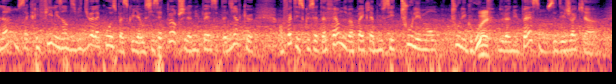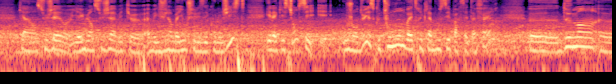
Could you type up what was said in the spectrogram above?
Là on sacrifie les individus à la cause parce qu'il y a aussi cette peur chez la NUPES. C'est-à-dire que en fait est-ce que cette affaire ne va pas éclabousser tous les membres tous les groupes de la NUPES? On sait déjà qu'il y a il y a un sujet, il y a eu un sujet avec, euh, avec Julien Bayou chez les écologistes. Et la question, c'est aujourd'hui, est-ce que tout le monde va être éclaboussé par cette affaire? Euh, Demain, euh,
